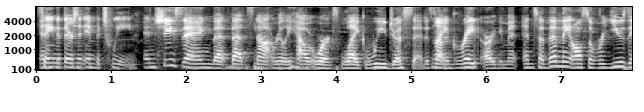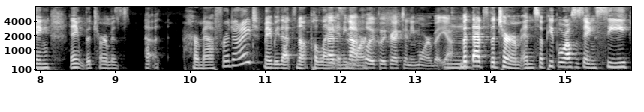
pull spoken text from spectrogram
Saying that there's an in between. And she's saying that that's not really how it works, like we just said. It's not a great argument. And so then they also were using, I think the term is uh, hermaphrodite. Maybe that's not polite That's anymore. not politically correct anymore, but yeah. But that's the term. And so people were also saying, see,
